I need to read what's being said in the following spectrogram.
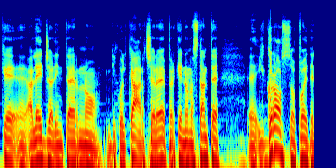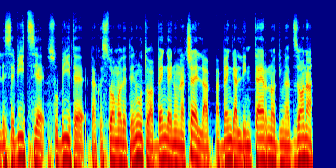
che eh, aleggia all'interno di quel carcere perché nonostante eh, il grosso poi delle sevizie subite da quest'uomo detenuto avvenga in una cella, avvenga all'interno di una zona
